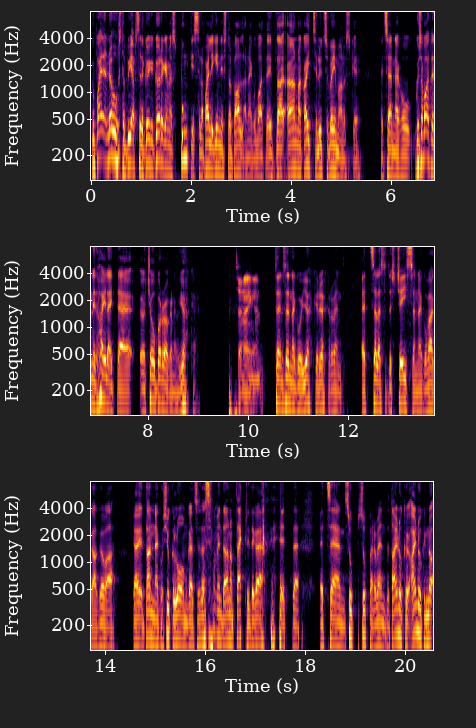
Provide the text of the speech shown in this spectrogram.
kui pall on õhus, ta püüab selle kõige kõrgemas punktis selle palli kinni, siis tuleb alla nagu vaata, et ta ei anna kaitsjale üldse võimalustki. et see on nagu, kui sa vaatad neid highlight'e äh, Joe Burrow'ga nagu jõhker. see on õige. see on, see on nagu jõhker, jõhker vend. et selles suhtes Chase on nagu väga kõva. ja ta on nagu sihuke loom ka, et seda, seda venda annab tacklida ka, et, et see on sup-, super vend, et ainuke, ainuke no,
